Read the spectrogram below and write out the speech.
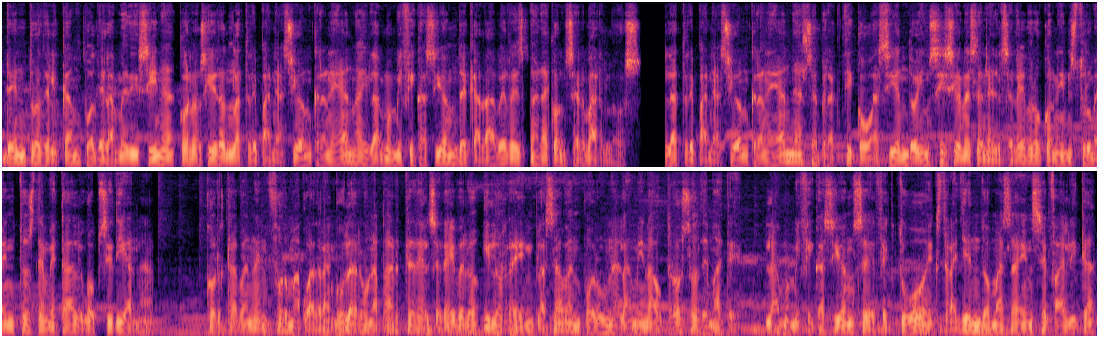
Dentro del campo de la medicina conocieron la trepanación craneana y la momificación de cadáveres para conservarlos. La trepanación craneana se practicó haciendo incisiones en el cerebro con instrumentos de metal u obsidiana. Cortaban en forma cuadrangular una parte del cerebro y lo reemplazaban por una lámina o trozo de mate. La momificación se efectuó extrayendo masa encefálica,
